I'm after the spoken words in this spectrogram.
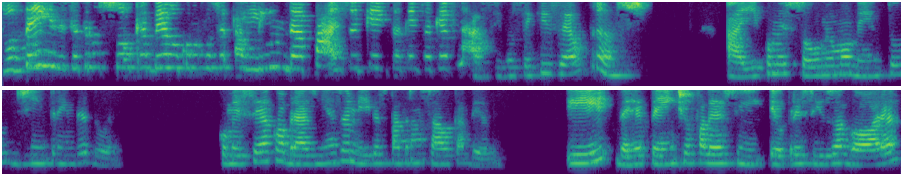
Falou, Daisy, você trançou o cabelo, como você tá linda, pá, isso aqui, isso aqui, isso aqui. Eu falei, ah, se você quiser, eu tranço. Aí começou o meu momento de empreendedora. Comecei a cobrar as minhas amigas para trançar o cabelo. E, de repente, eu falei assim: eu preciso agora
